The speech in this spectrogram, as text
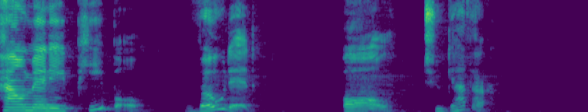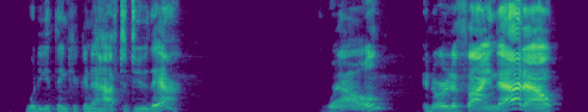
How many people voted all together? What do you think you're going to have to do there? Well, in order to find that out,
